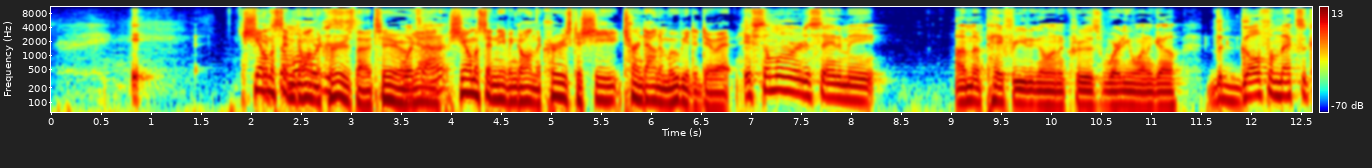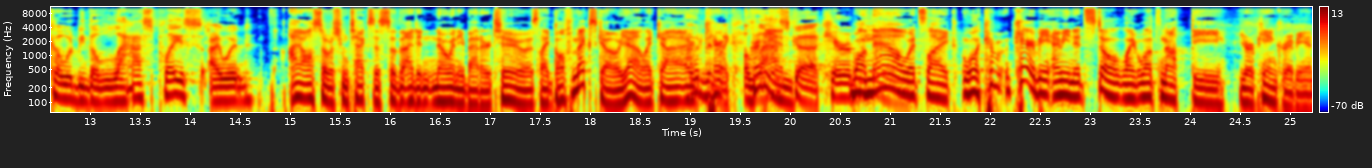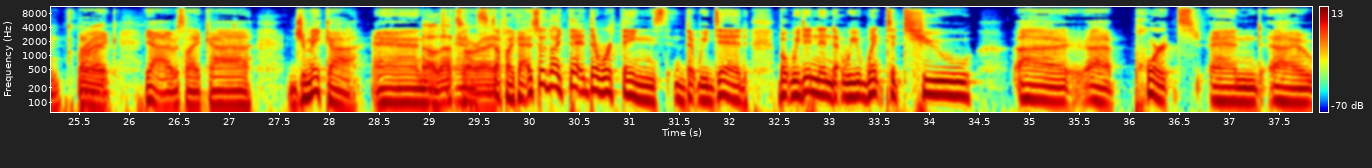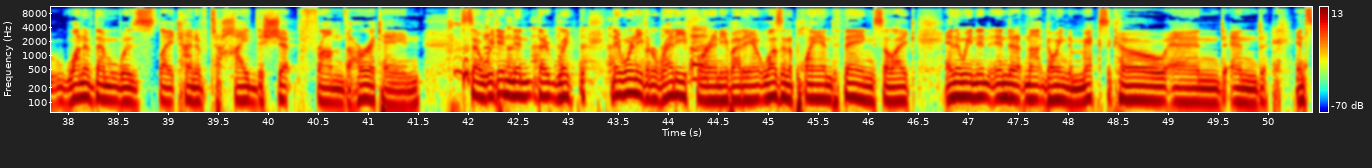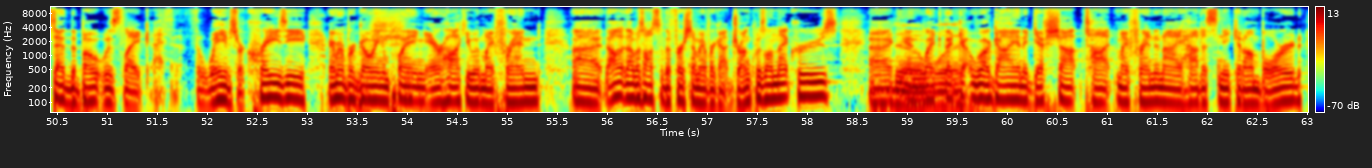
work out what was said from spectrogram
It, She almost didn't go on the cruise though, too. What's yeah. that? She almost didn't even go on the cruise because she turned down a movie to do it. if someone were to say to me, I'm going to pay for you to go on a cruise, where do you want to go? The Gulf of Mexico would be the last place I would. I also was from Texas, so that I didn't know any better too. It's like Gulf of Mexico, yeah, like uh, I would've been like Alaska, Caribbean. Well, now it's like well, Car- Caribbean. I mean, it's still like well, it's not the European Caribbean, but Right. like yeah, it was like uh, Jamaica and Oh, that's and all right. stuff like that. So like th- there were things that we did, but we didn't end. up We went to two uh, uh, ports, and uh, one of them was like kind of to hide the ship from the hurricane. So we didn't like they weren't even ready for anybody. It wasn't a planned thing. So like, and then we ended ended up not going to Mexico, and and instead the boat was like I th- the waves were crazy. I remember going and playing air hockey with my friend. Uh, that was also the first time I ever got drunk was on that cruise, uh, and like the way. guy- well, a guy in a gift shop taught my friend and I how to sneak it on board.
